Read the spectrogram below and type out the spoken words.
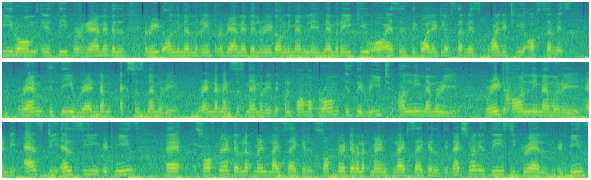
prom is the programmable read only memory programmable read only memory memory qos is the quality of service quality of service RAM is the random access memory. Random access memory. The full form of ROM is the read only memory. Read only memory. And the SDLC it means a software development life cycle software development life cycle the next one is the SQL it means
